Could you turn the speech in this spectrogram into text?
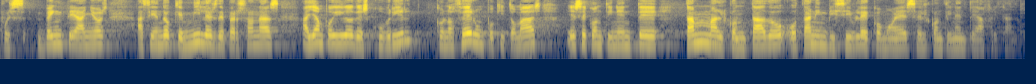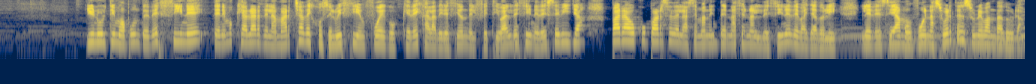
pues 20 años haciendo que miles de personas hayan podido descubrir, conocer un poquito más ese continente tan mal contado o tan invisible como es el continente africano. Y un último apunte de cine, tenemos que hablar de la marcha de José Luis Cienfuegos, que deja la dirección del Festival de Cine de Sevilla para ocuparse de la Semana Internacional de Cine de Valladolid. Le deseamos buena suerte en su nueva andadura.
